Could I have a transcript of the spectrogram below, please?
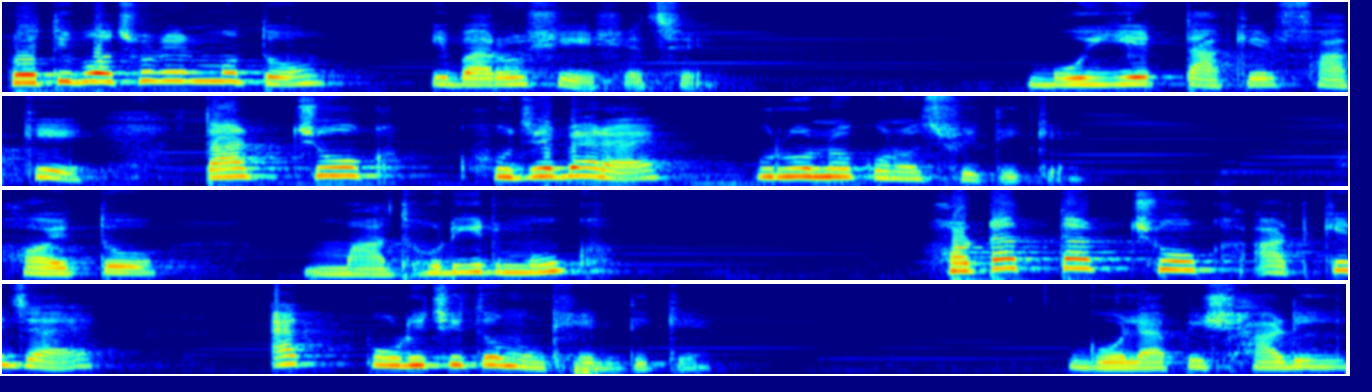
প্রতি বছরের মতো এবারও সে এসেছে। বইয়ের তাকের ফাঁকে তার চোখ খুঁজে বেড়ায় পুরনো কোনো স্মৃতিকে। হয়তো মাধুরীর মুখ হঠাৎ তার চোখ আটকে যায় এক পরিচিত মুখের দিকে। গোলাপি শাড়ি,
